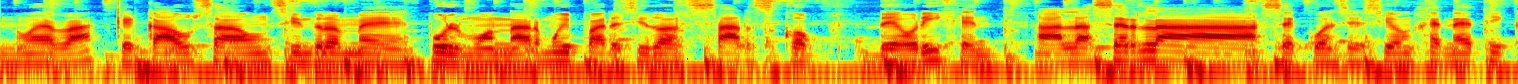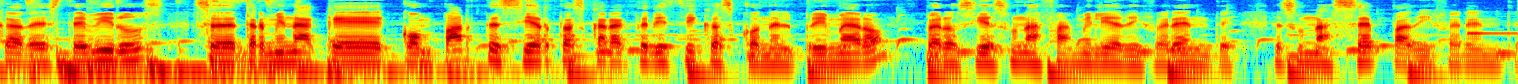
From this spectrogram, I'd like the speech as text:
nueva que causa un síndrome pulmonar muy parecido al SARS-CoV de origen. Al hacer la secuenciación genética de este virus, se determina que comparte ciertas características con el primero, pero sí es una familia diferente, es una cepa diferente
